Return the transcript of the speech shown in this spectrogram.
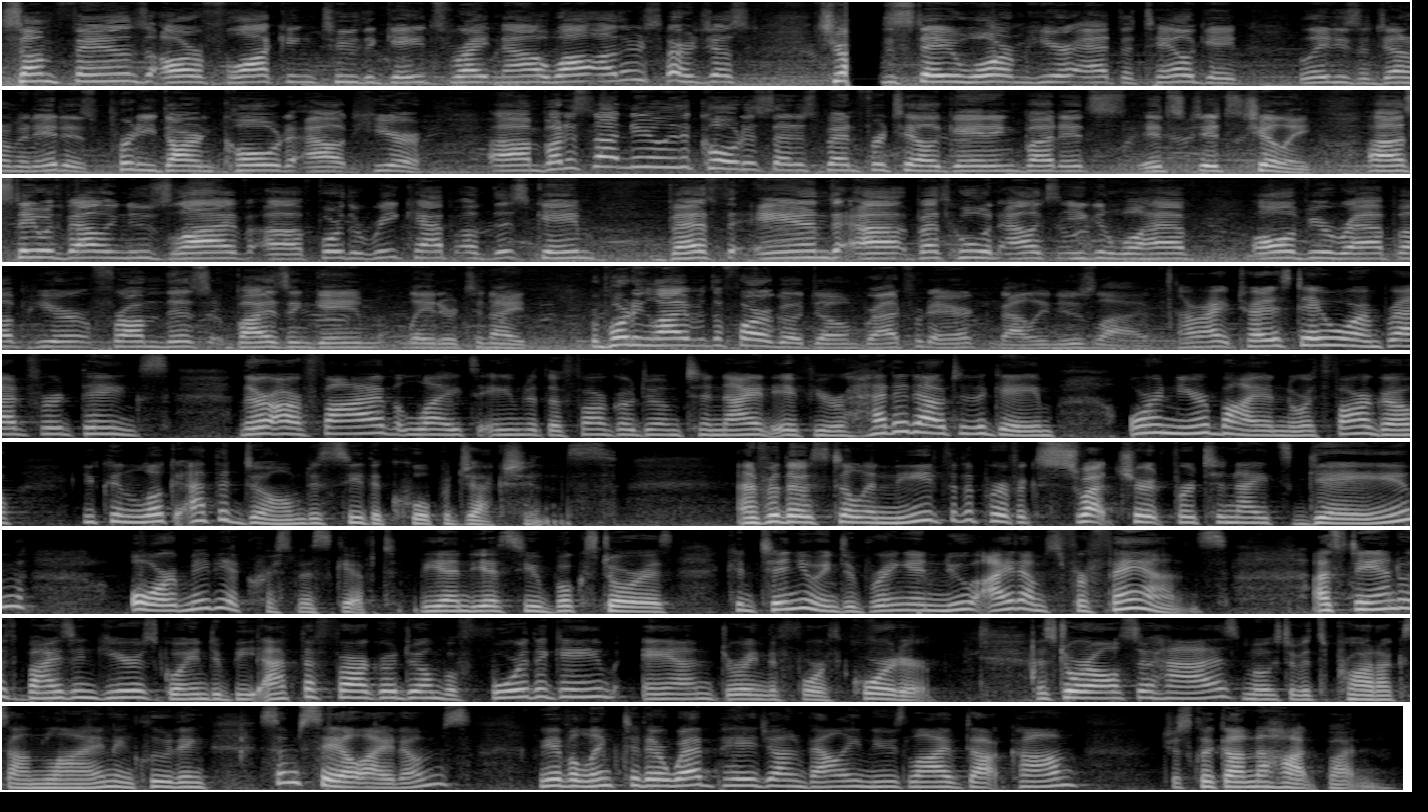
Some fans are flocking to the gates right now, while others are just trying to stay warm here at the tailgate. Ladies and gentlemen, it is pretty darn cold out here. Um, but it's not nearly the coldest that it's been for tailgating, but it's it's it's chilly. Uh, stay with Valley News Live uh, for the recap of this game. Beth and uh, Beth Hool and Alex Egan will have all of your wrap up here from this Bison game later tonight. Reporting live at the Fargo Dome, Bradford Eric, Valley News Live. All right, try to stay warm, Bradford. Thanks. There are five lights aimed at the Fargo Dome tonight. If you're headed out to the game or nearby in North Fargo, you can look at the dome to see the cool projections. And for those still in need for the perfect sweatshirt for tonight's game, or maybe a Christmas gift, the NDSU bookstore is continuing to bring in new items for fans. A stand with Bison gear is going to be at the Fargo Dome before the game and during the fourth quarter. The store also has most of its products online, including some sale items. We have a link to their webpage on valleynewslive.com. Just click on the hot button.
